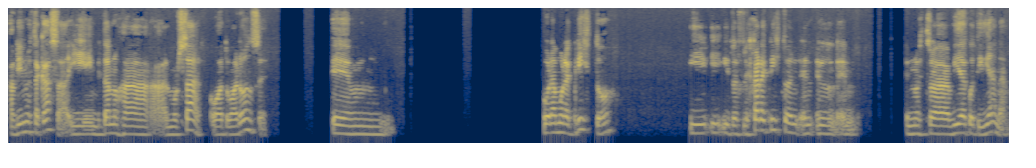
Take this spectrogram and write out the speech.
abrir nuestra casa y invitarnos a, almorzar o a tomar once. Em, por amor a Cristo y, reflejar a Cristo en, nuestra vida cotidiana.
